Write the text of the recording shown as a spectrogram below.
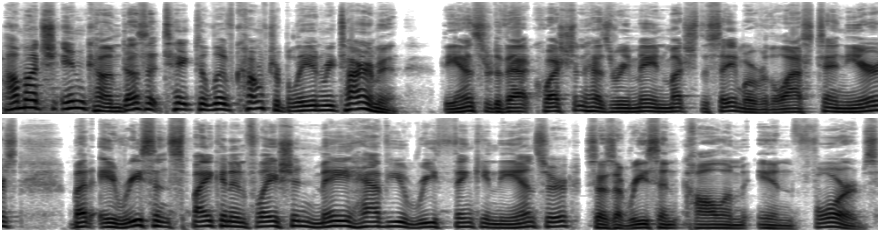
How much income does it take to live comfortably in retirement? The answer to that question has remained much the same over the last 10 years, but a recent spike in inflation may have you rethinking the answer, says a recent column in Forbes.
